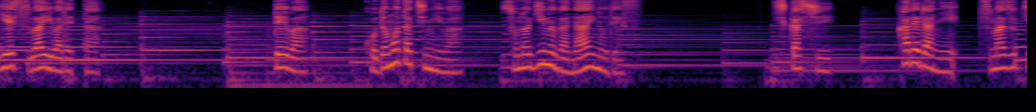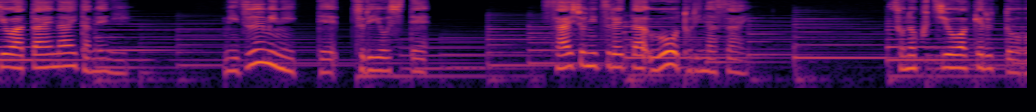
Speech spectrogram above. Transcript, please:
イエスは言われた。では子供たちにはその義務がないのです。しかし彼らにつまずきを与えないために湖に行って釣りをして最初に釣れた魚を取りなさい。その口を開けると、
